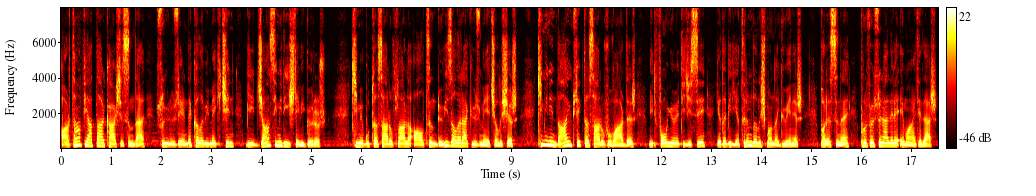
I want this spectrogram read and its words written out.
artan fiyatlar karşısında suyun üzerinde kalabilmek için bir can simidi işlevi görür. Kimi bu tasarruflarla altın döviz alarak yüzmeye çalışır. Kiminin daha yüksek tasarrufu vardır, bir fon yöneticisi ya da bir yatırım danışmanına güvenir. Parasını profesyonellere emanet eder.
